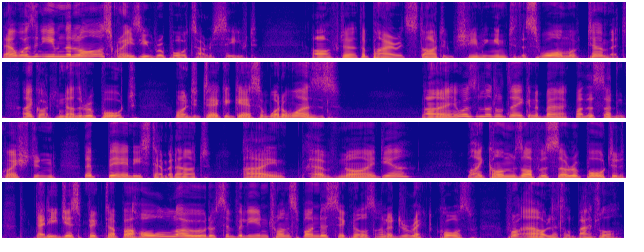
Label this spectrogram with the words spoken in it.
That wasn't even the last crazy reports I received. After the pirates started streaming into the swarm of termite, I got another report. Want to take a guess at what it was? I was a little taken aback by the sudden question that barely stammered out. I have no idea. My comms officer reported that he just picked up a whole load of civilian transponder signals on a direct course for our little battle.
